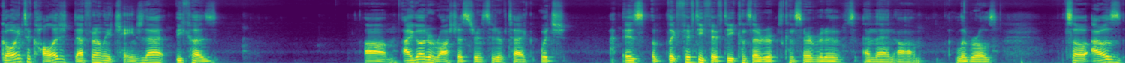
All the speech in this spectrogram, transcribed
going to college definitely changed that because um, I go to Rochester Institute of Tech, which is like 50-50 conservatives, conservatives and then um, liberals. So I was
